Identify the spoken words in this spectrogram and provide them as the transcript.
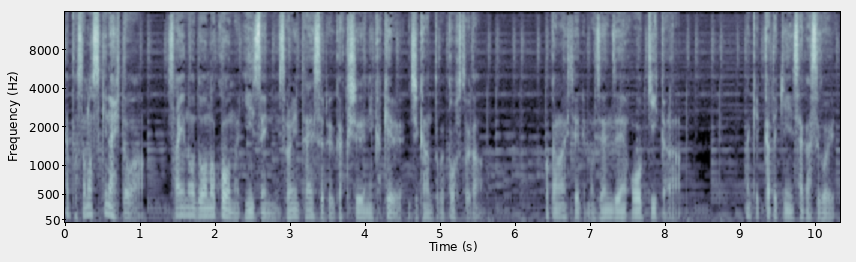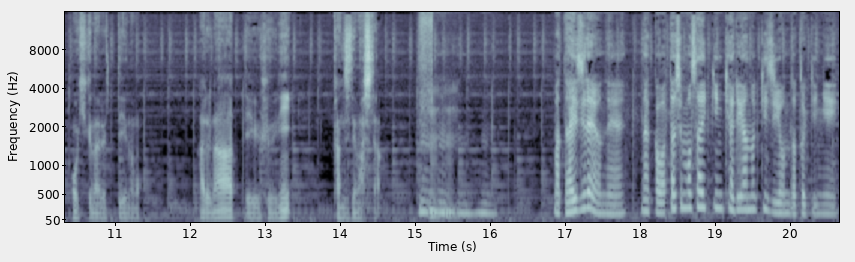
やっぱその好きな人は才能どうのこうの以前にそれに対する学習にかける時間とかコストが他の人よりも全然大きいから結果的に差がすごい大きくなるっていうのもあるなーっていう風に感じてました。うんうんうんうん。まあ大事だよね。なんか私も最近キャリアの記事読んだ時に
